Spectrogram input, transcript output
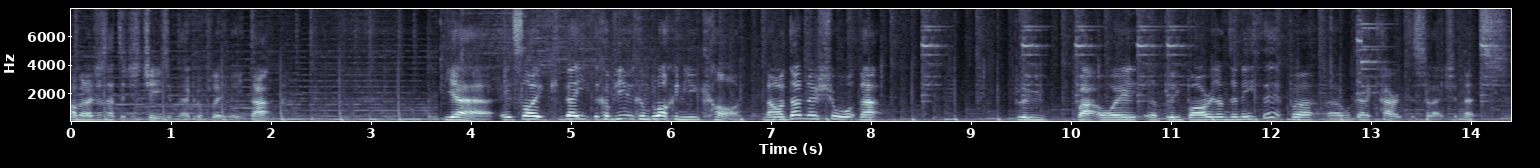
I mean, I just had to just cheese him there completely. That... Yeah, it's like they the computer can block and you can't. Now, I don't know sure what that blue battle uh, blue bar is underneath it, but uh, we'll go to character selection. Let's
